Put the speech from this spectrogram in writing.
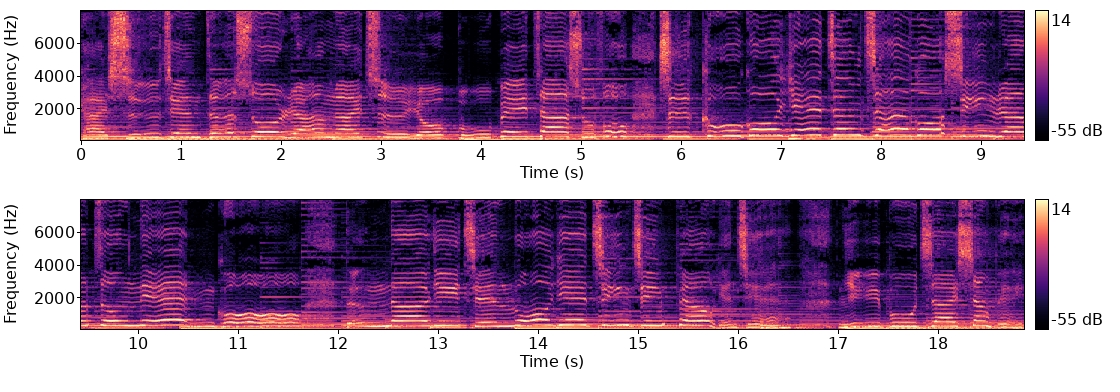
开时间的锁，让爱自由，不被它束缚。是哭过，也挣扎过，心让痛念过。等那一天，落叶静静飘眼前。你不再伤悲，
